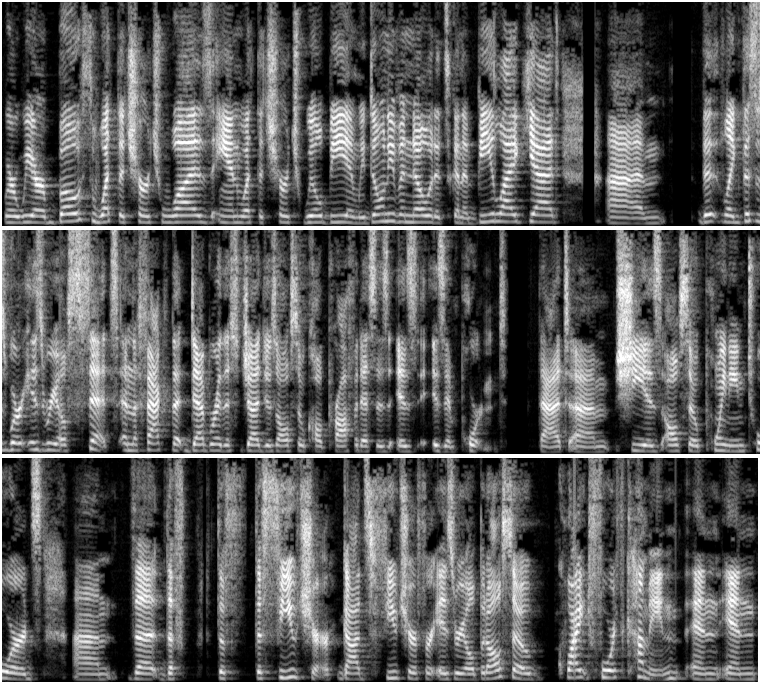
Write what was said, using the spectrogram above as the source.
where we are both what the church was and what the church will be, and we don't even know what it's going to be like yet. Um, th- like this is where Israel sits, and the fact that Deborah, this judge, is also called prophetess is is is important. That um, she is also pointing towards um, the the the the future, God's future for Israel, but also quite forthcoming in in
